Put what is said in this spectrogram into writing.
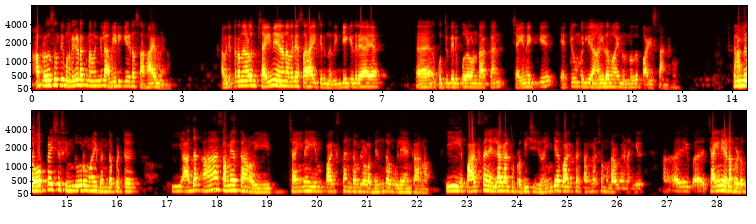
ആ പ്രതിസന്ധി മറികടക്കണമെങ്കിൽ അമേരിക്കയുടെ സഹായം വേണം. അവരിത്ര നാളും ചൈനയാണ് അവരെ സഹായിച്ചിരുന്നത്. ഇന്ത്യക്കെതിരായ കുത്തിത്തിരിപ്പുകൾ ഉണ്ടാക്കാൻ ചൈനയ്ക്ക് ഏറ്റവും വലിയ ആയുധമായി നിന്നത് പാകിസ്ഥാനാണ്. അല്ല ഈ ഓപ്പറേഷൻ സിന്ദൂറുമായി ബന്ധപ്പെട്ട് ഈ അത് ആ സമയത്താണോ ഈ ചൈനയും പാകിസ്ഥാനും തമ്മിലുള്ള ബന്ധം ഉലയാൻ കാരണം? ഈ പാകിസ്ഥാൻ എല്ലാ കാലത്തും പ്രതീക്ഷിച്ചിട്ടുണ്ട്. ഇന്ത്യ പാകിസ്ഥാൻ സംഘർഷം ഉണ്ടാവുകയാണെങ്കിൽ ചൈന ഇടപെടും.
